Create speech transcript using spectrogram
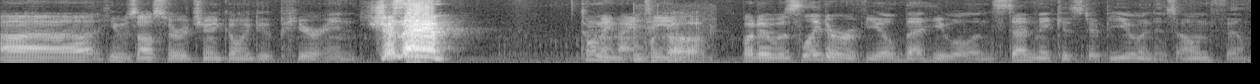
Uh, he was also originally going to appear in Shazam! 2019, God. but it was later revealed that he will instead make his debut in his own film.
